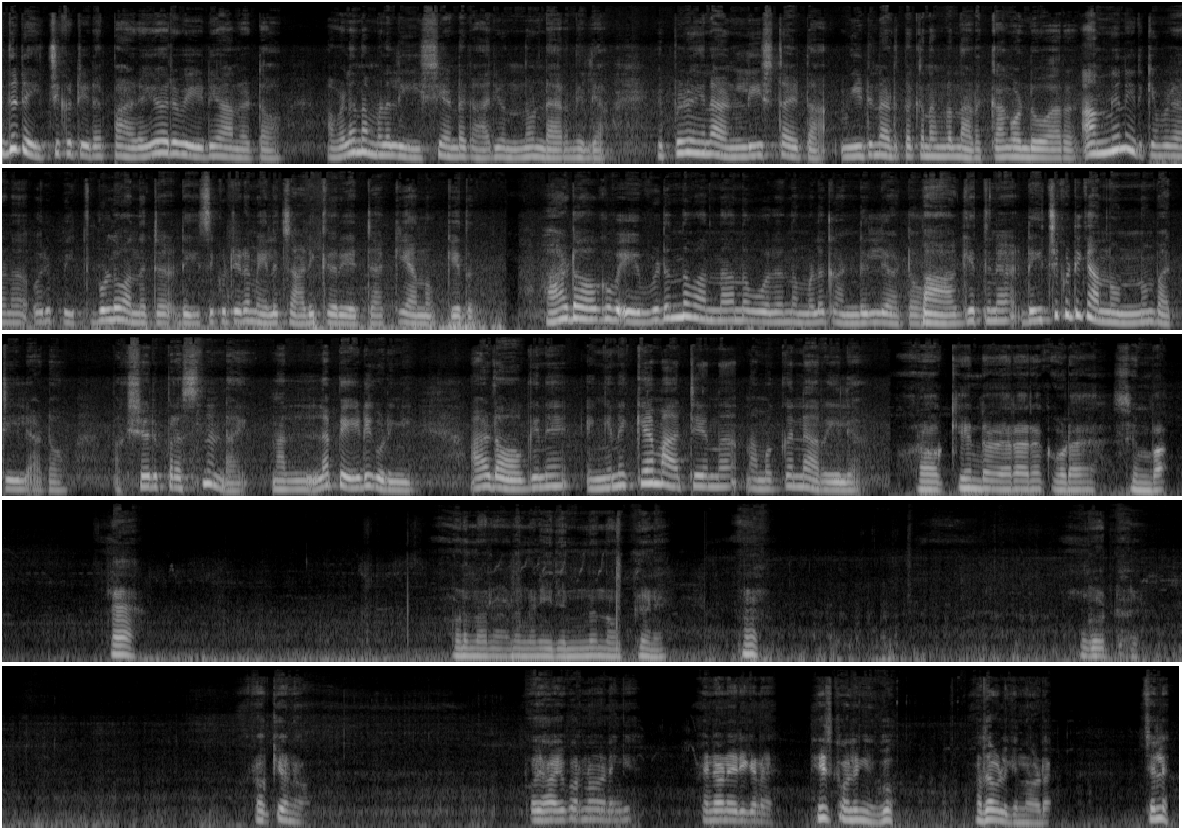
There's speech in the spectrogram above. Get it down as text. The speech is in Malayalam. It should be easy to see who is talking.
Speaker 1: ഇത് ഡേച്ചിക്കുട്ടിയുടെ പഴയ ഒരു വീഡിയോ ആണ് കേട്ടോ. അവളെ നമ്മൾ ലീഷ് ചെയ്യേണ്ട കാര്യമൊന്നും ഉണ്ടായിരുന്നില്ല. എപ്പോഴും ഇങ്ങനെ അൺലീഷ്ഡ് ആയിട്ടാണ് വീടിനടുത്തൊക്കെ നമ്മൾ നടക്കാൻ കൊണ്ടുപോകാറ് അങ്ങനെ ഇരിക്കുമ്പോഴാണ് ഒരു പിറ്റ്ബുള്ള് വന്നിട്ട് ഡേസിക്കുട്ടിയുടെ മേലെ ചാടി കയറി അറ്റാക്ക് ചെയ്യാൻ നോക്കിയത്. ആ ഡോഗ് എവിടുന്ന് വന്നാന്ന് പോലും നമ്മൾ കണ്ടില്ല കേട്ടോ. ഭാഗ്യത്തിന് ഡേച്ചിക്കുട്ടിക്ക് അന്നൊന്നും പറ്റിയില്ല കേട്ടോ. പക്ഷെ ഒരു പ്രശ്നം ഉണ്ടായി. നല്ല പേടി കുടുങ്ങി. ആ ഡോഗിനെ എങ്ങനെയൊക്കെയാണ് മാറ്റിയെന്ന് നമുക്ക് തന്നെ അറിയില്ല.
Speaker 2: റോക്കിന്റെ വേറെ കൂടെ? സിംബ. അല്ലേ? അവിടെ നിന്ന് ഒരാളങ്ങനെ ഇരുന്ന് നോക്കുകയാണ് ഗുഡ് ഓക്കെയാണോ പോയി ഹായ് പറഞ്ഞോ വേണമെങ്കിൽ. അതിനാണ് ഇരിക്കണേ. ഹീസ് കോളിങ് ഗോ അതാ വിളിക്കുന്നു അവിടെ. ചെല്ലേ.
